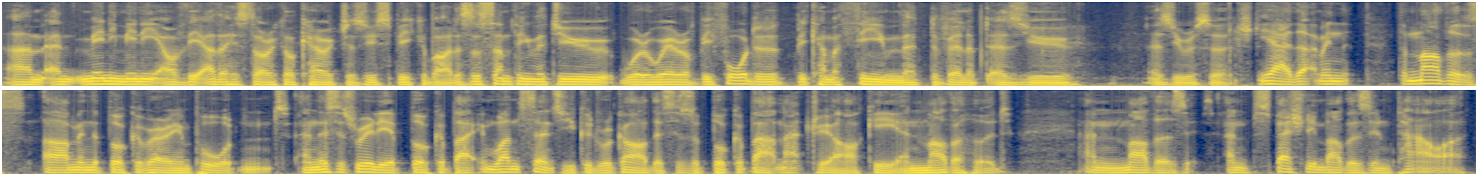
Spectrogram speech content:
um, and many many of the other historical characters you speak about. Is this something that you were aware of before? Did it become a theme that developed as you as you researched? Yeah, that, I mean, the mothers um, in the book are very important, and this is really a book about. In one sense, you could regard this as a book about matriarchy and motherhood, and mothers, and especially mothers in power.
